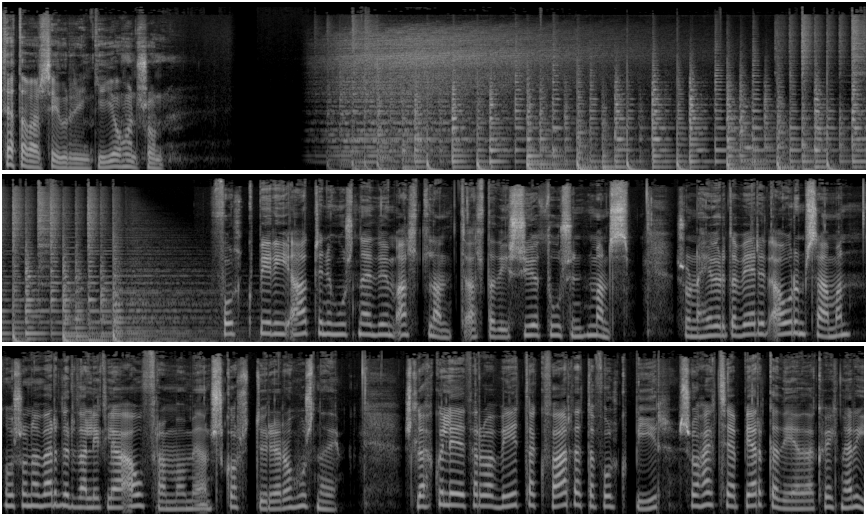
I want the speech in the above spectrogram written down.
Þetta var Sigur Ringi Jóhansson. Fólk byr í atvinnuhúsnæði um allt land, alltaf í 7000 manns. Svona hefur þetta verið árum saman og svona verður það líklega áfram á meðan skortur er á húsnæði. Slökkuleiði þarf að vita hvar þetta fólk býr, svo hægt sé að bjerga því ef það kveiknar í.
